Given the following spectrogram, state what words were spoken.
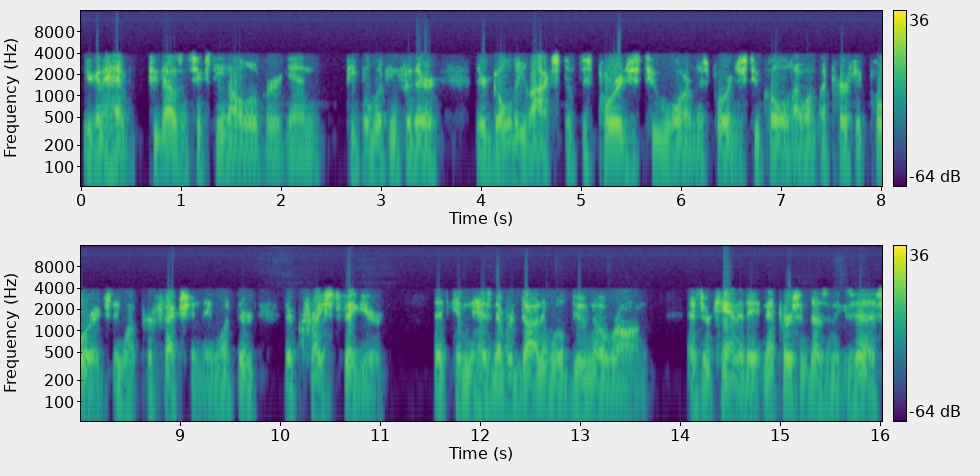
You're going to have 2016 all over again. People looking for their their Goldilocks. Of this porridge is too warm. This porridge is too cold. I want my perfect porridge. They want perfection. They want their their Christ figure that can has never done and will do no wrong as their candidate, and that person doesn't exist.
